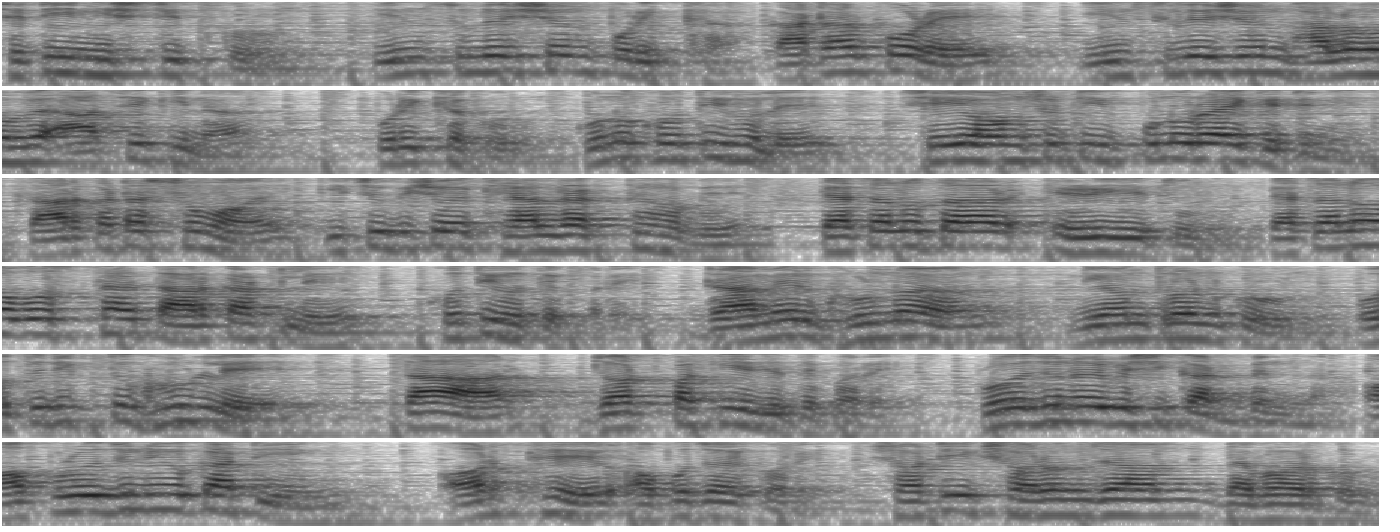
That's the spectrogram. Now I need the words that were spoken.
সেটি নিশ্চিত করুন। ইনসুলেশন পরীক্ষা কাটার পরে ইনসুলেশন ভালোভাবে আছে কিনা পরীক্ষা করুন। কোনো ক্ষতি হলে সেই অংশটি পুনরায় কেটে নিন। তার কাটার সময় কিছু বিষয় খেয়াল রাখতে হবে। পেঁচানো তার এড়িয়ে চলুন। পেঁচানো অবস্থায় তার কাটলে ক্ষতি হতে পারে। ড্রামের ঘূর্ণয়ন নিয়ন্ত্রণ করুন। অতিরিক্ত ঘুরলে তার জট পাকিয়ে যেতে পারে। প্রয়োজনের বেশি কাটবেন না। অপ্রয়োজনীয় কাটিং অর্থের অপচয় করে। সঠিক সরঞ্জাম ব্যবহার করুন।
